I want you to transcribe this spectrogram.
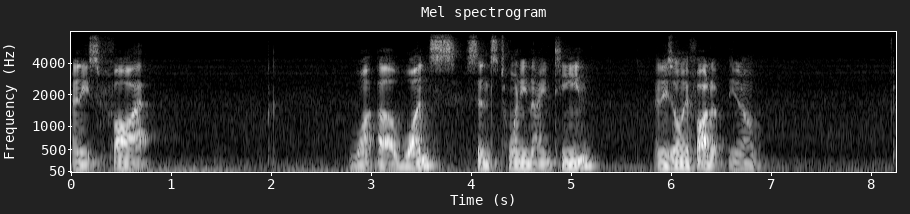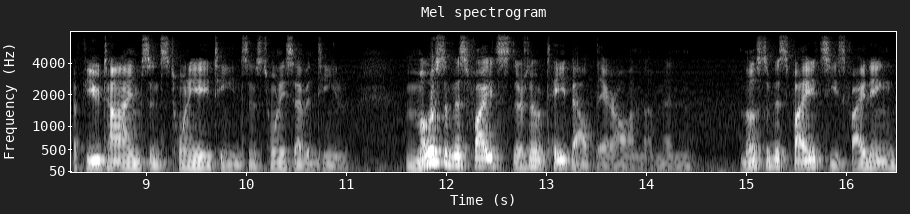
and he's fought one, uh, once since 2019 and he's only fought you know a few times since 2018, since 2017. Most of his fights, there's no tape out there on them, and most of his fights, he's fighting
